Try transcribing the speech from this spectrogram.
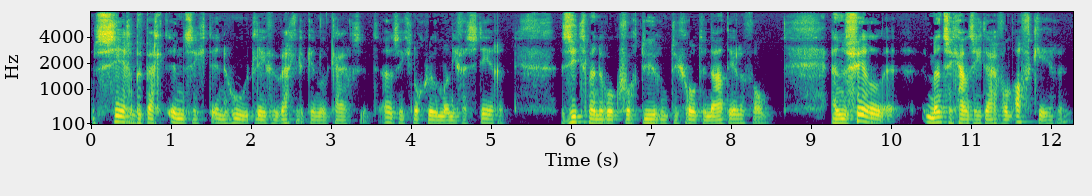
zeer beperkt inzicht in hoe het leven werkelijk in elkaar zit en zich nog wil manifesteren, ziet men er ook voortdurend de grote nadelen van. En veel mensen gaan zich daarvan afkeren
